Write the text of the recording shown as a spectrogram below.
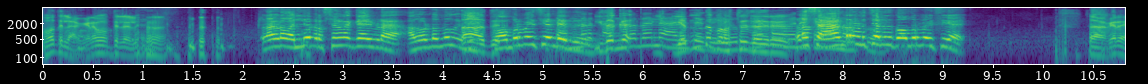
പോകത്തില്ല അങ്ങനെ പോകത്തില്ലല്ലോ വലിയ പ്രശ്നങ്ങളൊക്കെ ഇവിടെ. അതുകൊണ്ടൊന്നും കോംപ്രമൈസ് ചെയ്യണ്ടേ ഇതൊക്കെ എന്ത് പ്രശ്നം സാൻഡ്ര. കോംപ്രമൈസ് ചെയ്യാൻ. അങ്ങനെ.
